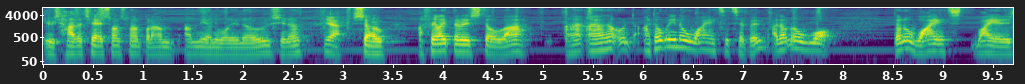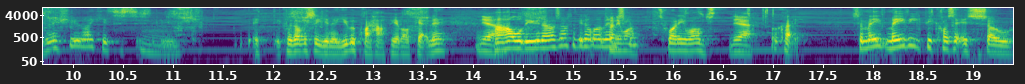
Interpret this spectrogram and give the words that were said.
who's had a chair transplant, but I'm, I'm the only one who knows, you know. yeah, So I feel like there is still that. I, I don't I don't really know why it's a taboo. I don't know what don't know why it's why it is an issue. Like it's just, it, because obviously you know you were quite happy about getting it. Yeah. How old are you now, Zach? If you don't mind me 21. asking. Twenty-one. Yeah. Okay. So maybe, maybe because it is so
